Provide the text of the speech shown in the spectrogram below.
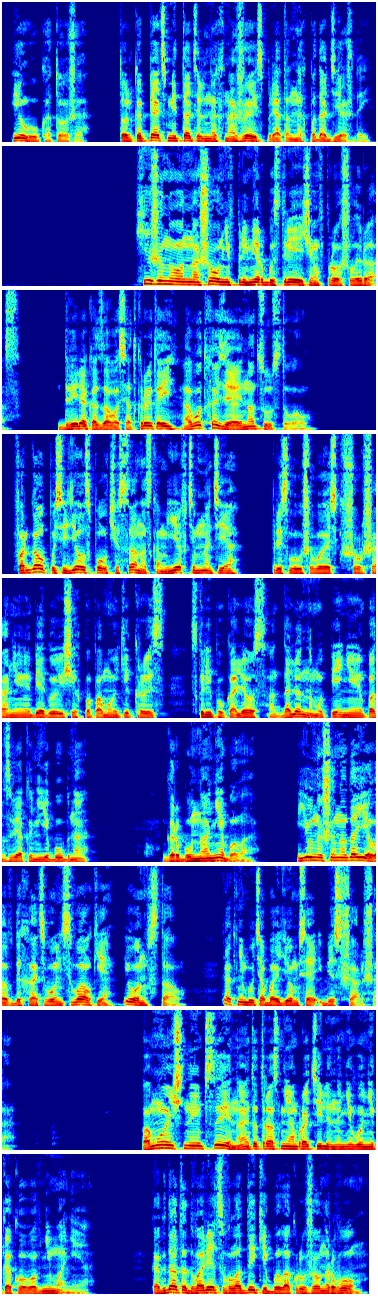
И лука тоже. Только пять метательных ножей, спрятанных под одеждой. Хижину он нашел не в пример быстрее, чем в прошлый раз. Дверь оказалась открытой, а вот хозяин отсутствовал. Фаргал посидел с полчаса на скамье в темноте, прислушиваясь к шуршанию бегающих по помойке крыс, скрипу колес, отдаленному пению под звяканье бубна. Горбуна не было. Юноше надоело вдыхать вонь свалки, и он встал. Как-нибудь обойдемся и без шарша. Помоечные псы на этот раз не обратили на него никакого внимания. Когда-то дворец владыки был окружен рвом.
